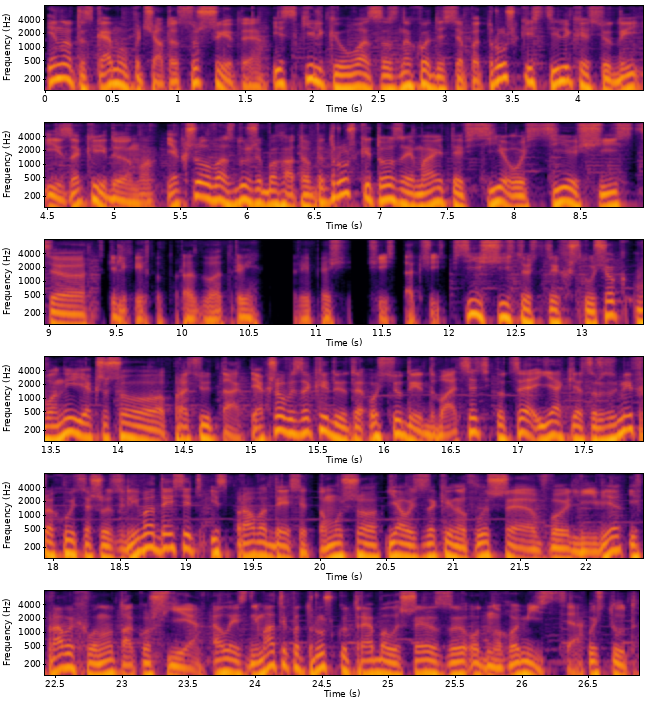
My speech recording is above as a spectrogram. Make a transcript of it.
І натискаємо почати сушити. І скільки у вас знаходиться петрушки, стільки сюди і закидуємо. Якщо у вас дуже багато петрушки, то займайте всі ось ці шість. е, Скільки їх тут? Раз, два, три. 3, 5, 6, так, 6. Всі 6 ось цих штучок, вони, якщо що, працюють так. Якщо ви закидуєте ось сюди 20, то це, як я зрозумів, рахується, що зліва 10 і справа 10. Тому що я ось закинув лише в ліві, і в правих воно також є. Але знімати петрушку треба лише з одного місця. Ось тут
